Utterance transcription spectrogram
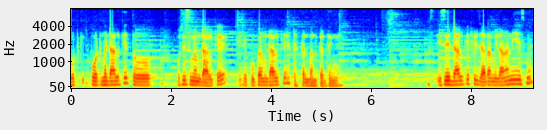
पोट पोट में डाल के तो उसी समय हम डाल के, इसे कुकर में डाल के ढक्कन बंद कर देंगे। इसे डाल के फिर ज़्यादा मिलाना नहीं है इसमें।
